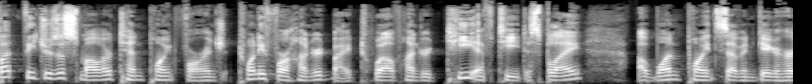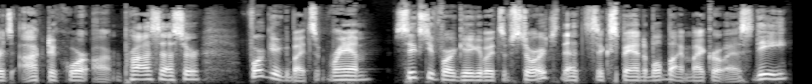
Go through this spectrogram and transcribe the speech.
but features a smaller 10.4 inch 2400 by 1200 TFT display, a 1.7 GHz octa-core ARM processor, 4 GB of RAM, 64 GB of storage that's expandable by microSD,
